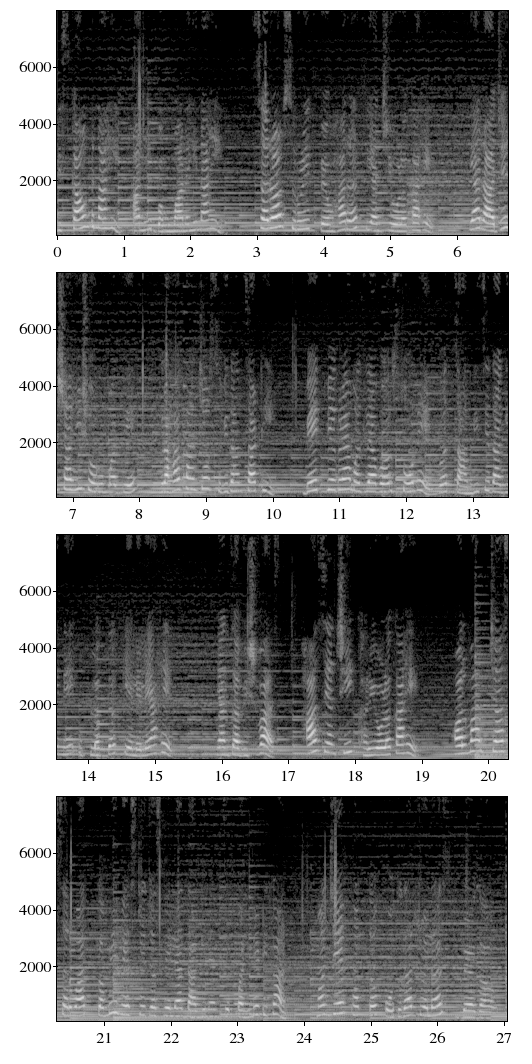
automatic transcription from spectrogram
डिस्काउंट नाही आणि बहुमानही नाही. सरळ सुरळीत व्यवहारच यांची ओळख आहे. या राजेशाही शोरूममध्ये ग्राहकांच्या सुविधांसाठी वेगवेगळ्या मजल्यावर सोने व चांदीचे दागिने उपलब्ध केलेले आहेत. यांचा विश्वास हाच यांची खरी ओळख आहे. हॉलमार्कच्या सर्वात कमी वेस्टेज असलेल्या दागिन्यांचे पहिले ठिकाण म्हणजे फक्त पोतदार ज्वेलर्स बेळगाव.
